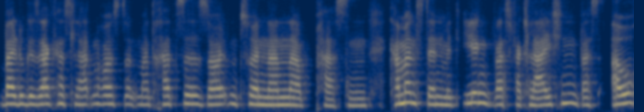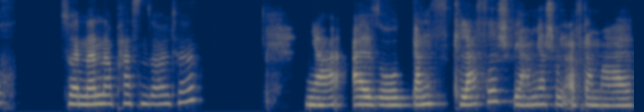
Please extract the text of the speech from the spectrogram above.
weil du gesagt hast, Lattenrost und Matratze sollten zueinander passen? Kann man es denn mit irgendwas vergleichen, was auch zueinander passen sollte? Ja, also ganz klassisch. Wir haben ja schon öfter mal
